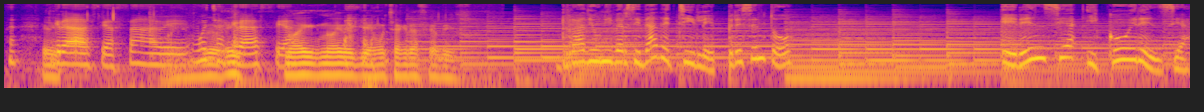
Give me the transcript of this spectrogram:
Gracias, Sabe. Muchas gracias. No hay, no hay de qué. Muchas gracias, Liz. Radio Universidad de Chile presentó Herencia y Coherencia,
